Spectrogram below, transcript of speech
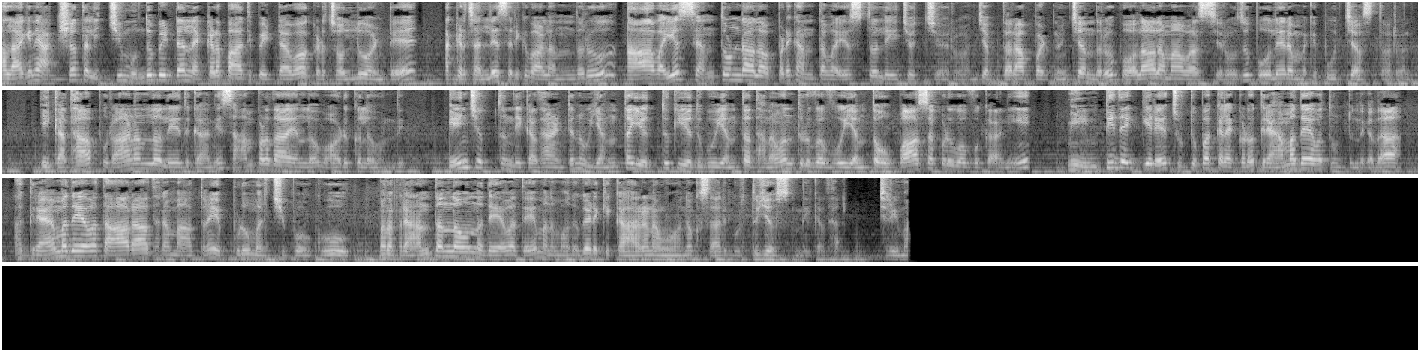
అలాగనే అక్షతలు ఇచ్చి ముందు బిడ్డల్ని ఎక్కడ పాతి పెట్టావో అక్కడ చల్లు అంటే అక్కడ చల్లేసరికి వాళ్ళందరూ ఆ వయస్సు ఎంత ఉండాలో అప్పటికి అంత వయస్సుతో లేచి వచ్చారు అని చెప్తారు. అప్పటి నుంచి అందరూ పోలాల అమావాస్య రోజు పోలేరమ్మకి పూజ చేస్తారు అని. ఈ కథ పురాణంలో లేదు కానీ సాంప్రదాయంలో వాడుకలో ఉంది. ఏం చెప్తుంది ఈ కథ అంటే నువ్వు ఎంత ఎత్తుకి ఎదుగు ఎంత ధనవంతుడు అవ్వు ఎంత ఉపాసకుడు అవ్వు కానీ మీ ఇంటి దగ్గరే చుట్టుపక్కల ఎక్కడో గ్రామదేవత ఉంటుంది కదా ఆ గ్రామదేవత ఆరాధన మాత్రం ఎప్పుడూ మర్చిపోకు. మన ప్రాంతంలో ఉన్న దేవతే మన మనుగడకి కారణము అని ఒకసారి గుర్తు చేస్తుంది కథ.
